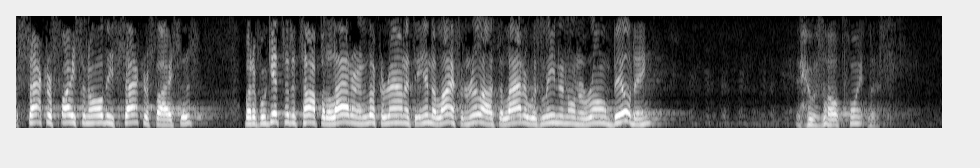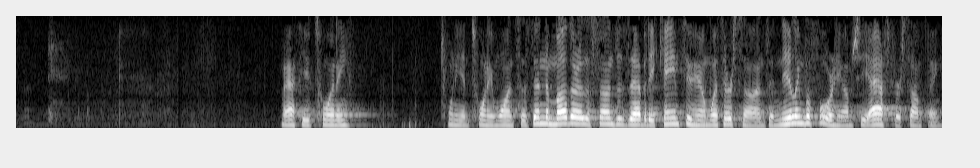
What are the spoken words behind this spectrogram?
sacrificing all these sacrifices. But if we get to the top of the ladder and look around at the end of life and realize the ladder was leaning on the wrong building, it was all pointless. Matthew 20, 20 and 21 says Then the mother of the sons of Zebedee came to him with her sons, and kneeling before him, she asked for something.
